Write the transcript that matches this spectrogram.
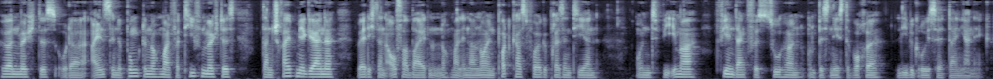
hören möchtest oder einzelne Punkte nochmal vertiefen möchtest, dann schreib mir gerne, werde ich dann aufarbeiten und nochmal in einer neuen Podcast-Folge präsentieren. Und wie immer, vielen Dank fürs Zuhören und bis nächste Woche. Liebe Grüße, dein Janek.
